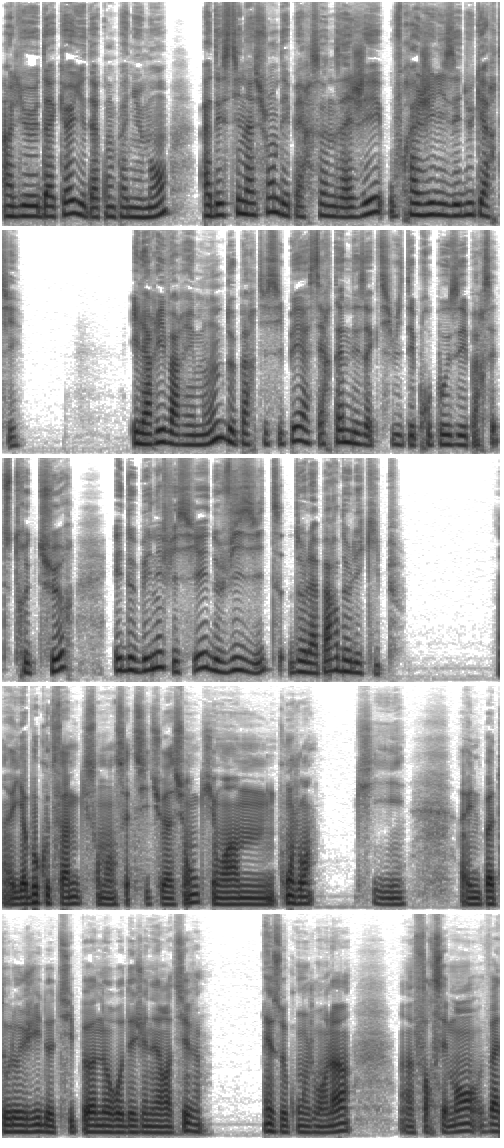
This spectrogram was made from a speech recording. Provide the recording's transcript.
un lieu d'accueil et d'accompagnement à destination des personnes âgées ou fragilisées du quartier. Il arrive à Raymond de participer à certaines des activités proposées par cette structure et de bénéficier de visites de la part de l'équipe. Euh, il y a beaucoup de femmes qui sont dans cette situation, qui ont un conjoint qui a une pathologie de type neurodégénérative Et ce conjoint-là, euh, forcément, va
